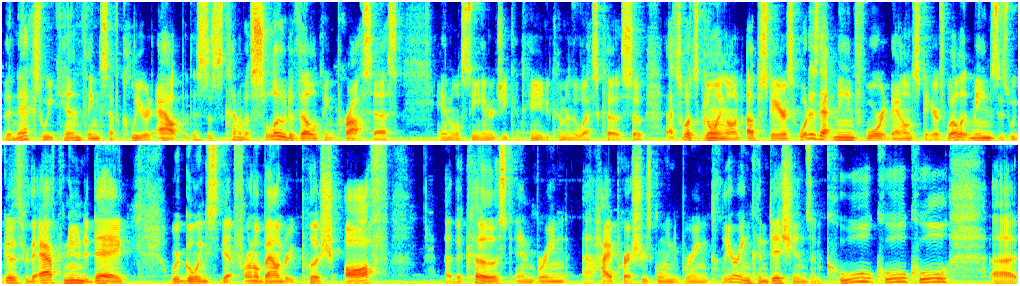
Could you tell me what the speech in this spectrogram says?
the next weekend, things have cleared out. But this is kind of a slow developing process and we'll see energy continue to come in the west coast. So that's what's going on upstairs. What does that mean for it downstairs? Well, it means as we go through the afternoon today, we're going to see that frontal boundary push off uh, the coast and bring uh, high pressure is going to bring clearing conditions and cool, cool, cool uh,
